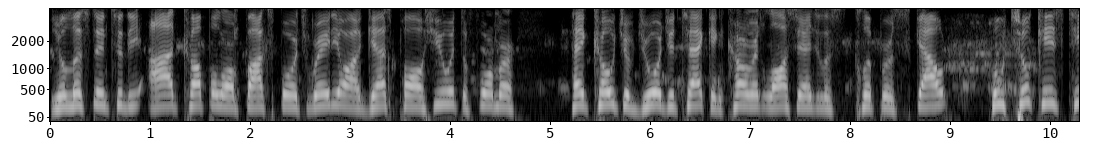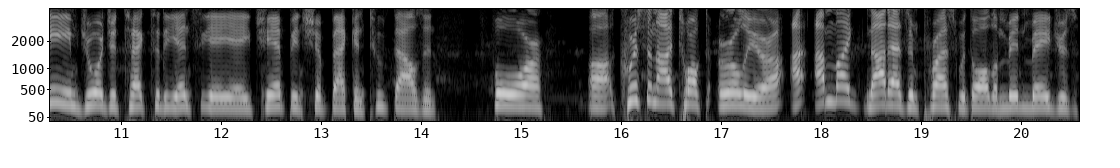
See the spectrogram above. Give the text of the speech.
You're listening to the Odd Couple on Fox Sports Radio. Our guest, Paul Hewitt, the former head coach of Georgia Tech and current Los Angeles Clippers scout, who took his team, Georgia Tech, to the NCAA championship back in 2004. Uh, Chris and I talked earlier. I, am like not as impressed with all the mid majors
